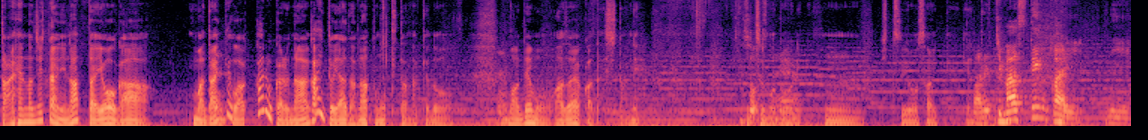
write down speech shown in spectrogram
大変な事態になったようがまあ大体わかるから長いと嫌だなと思ってたんだけど、うん。まあでも鮮やかでしたね。うですね。つも通り。うん。必要最低限。マルチバース展開に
